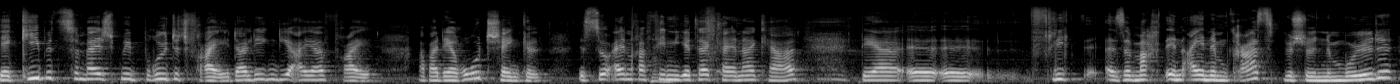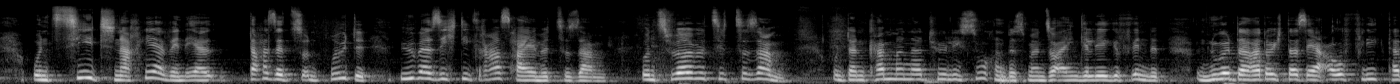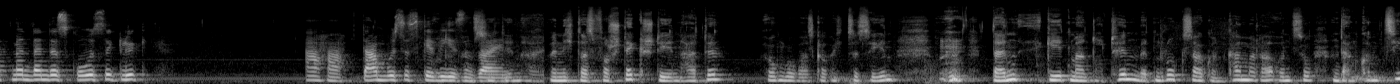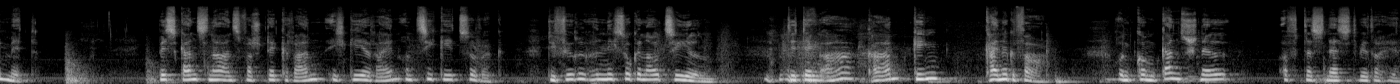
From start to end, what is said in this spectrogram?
Der Kiebitz zum Beispiel brütet frei, da liegen die Eier frei. Aber der Rotschenkel ist so ein raffinierter kleiner Kerl, der äh, äh, fliegt, also macht in einem Grasbüschel eine Mulde und zieht nachher, wenn er da sitzt und brütet, über sich die Grashalme zusammen und zwirbelt sie zusammen. Und dann kann man natürlich suchen, bis man so ein Gelege findet. Nur dadurch, dass er auffliegt, hat man dann das große Glück, aha, da muss es gewesen sein. Wenn ich das Versteck stehen hatte, irgendwo war es, glaube ich, zu sehen, dann geht man dorthin mit dem Rucksack und Kamera und so und dann kommt sie mit. Bis ganz nah ans Versteck ran, ich gehe rein und sie geht zurück. Die Vögel können nicht so genau zählen. Die denken, ah, kam, ging, keine Gefahr. Und kommen ganz schnell auf das Nest wieder hin.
